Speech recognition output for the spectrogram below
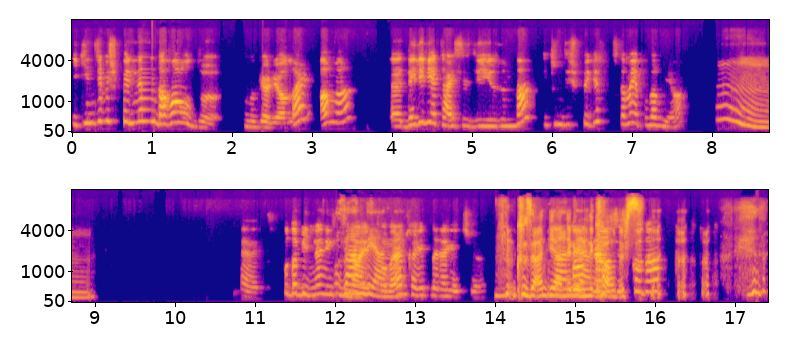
ikinci bir şüphelinin daha olduğunu görüyorlar ama e, delil yetersizliği yüzünden ikinci şüpheli suçlama yapılamıyor. Hmm. Evet. Bu da bilinen ilk Kuzen cinayet diyenler. olarak kayıtlara geçiyor. Kuzen diyenler elini diyenler. kaldırsın. Francisco'da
